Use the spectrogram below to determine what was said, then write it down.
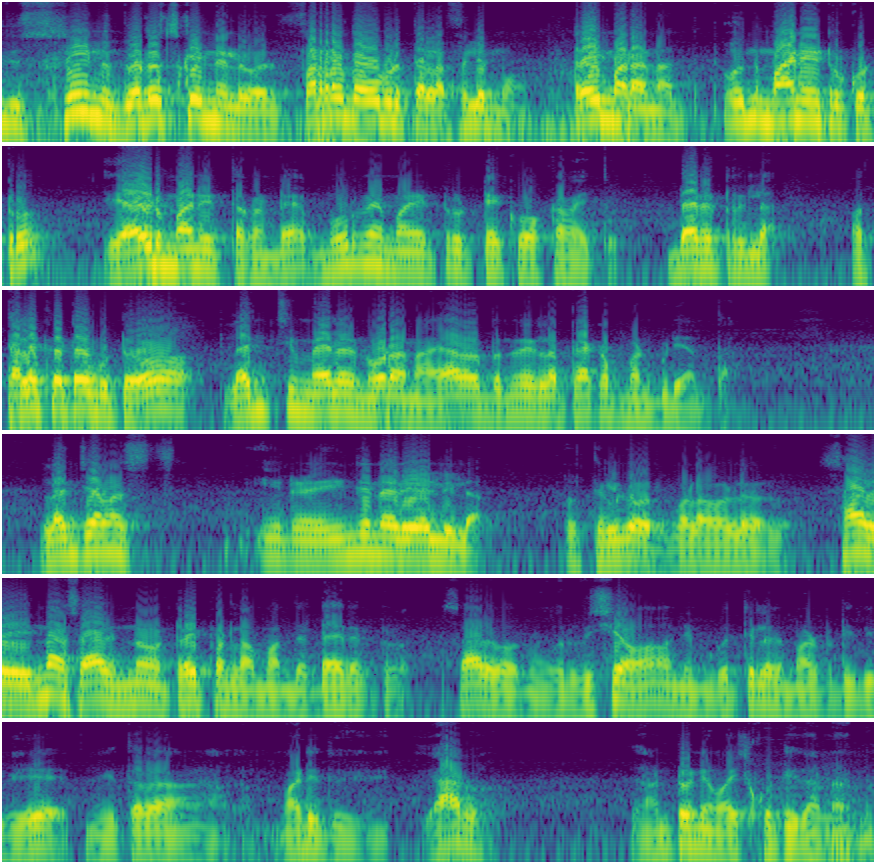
ಇದು ಸ್ಕ್ರೀನ್ ದೊಡ್ಡ ಸ್ಕ್ರೀನಲ್ಲಿ ಫರ್ರದ ಹೋಗ್ಬಿಡ್ತಲ್ಲ ಫಿಲಿಮು ಟ್ರೈ ಮಾಡೋಣ ಅಂತ. ಒಂದು ಮಾನಿಟ್ರ್ ಕೊಟ್ಟರು ಎರಡು ಮಾನಿಟ್ರ್ ತಗೊಂಡೆ. ಮೂರನೇ ಮಾನಿಟ್ರು ಟೇಕ್ ಆಯಿತು. ಡೈರೆಕ್ಟ್ರ್ ಇಲ್ಲ. ಅವ್ರು ತಲೆ ಕಟ್ಟೋಗ್ಬಿಟ್ಟು ಲಂಚ್ ಮೇಲೆ ನೋಡೋಣ ಯಾರು ಬಂದರೆ ಎಲ್ಲ ಪ್ಯಾಕಪ್ ಮಾಡಿಬಿಡಿ ಅಂತ. ಲಂಚ್ ಎಲ್ಲ ಇಂಜಿನಿಯರ್ ಹೇಳಲಿಲ್ಲ ತೆಲುಗವರು ಭಾಳ ಒಳ್ಳೆಯವರು. ಸರ್ ಇನ್ನೂ ಸರ್ ಇನ್ನೂ ಟ್ರೈ ಪಡಲಾಮ ಅಂದ ಡೈರೆಕ್ಟ್ರು ಸರ್ ಒಂದು ಒಂದು ವಿಷಯ ನಿಮ್ಗೆ ಗೊತ್ತಿಲ್ಲದೆ ಮಾಡಿಬಿಟ್ಟಿದ್ದೀವಿ ಈ ಥರ ಮಾಡಿದ್ವಿ. ಯಾರು? ಅಂಟೋನಿ ವಾಯ್ಸ್ ಕೊಟ್ಟಿದ್ದ ನಾನು.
